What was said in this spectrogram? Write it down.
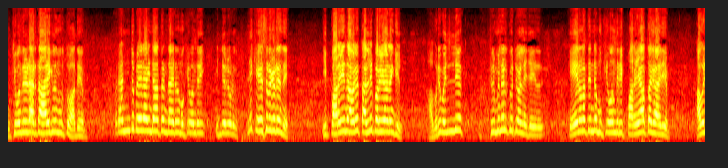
മുഖ്യമന്ത്രിയുടെ അടുത്ത് ആരെങ്കിലും നിർത്തുമോ അദ്ദേഹം. രണ്ടു പേര് അതിന്റെ അകത്ത് ഉണ്ടായിരുന്നു മുഖ്യമന്ത്രി ഇന്റർവ്യൂ കൊടുക്കും അല്ലെ കേസെടുക്കട്ടെ ഈ പറയുന്ന അവരെ തള്ളി പറയുകയാണെങ്കിൽ അവർ വലിയ ക്രിമിനൽ കുറ്റമല്ലേ ചെയ്തത്? കേരളത്തിന്റെ മുഖ്യമന്ത്രി പറയാത്ത കാര്യം അവർ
